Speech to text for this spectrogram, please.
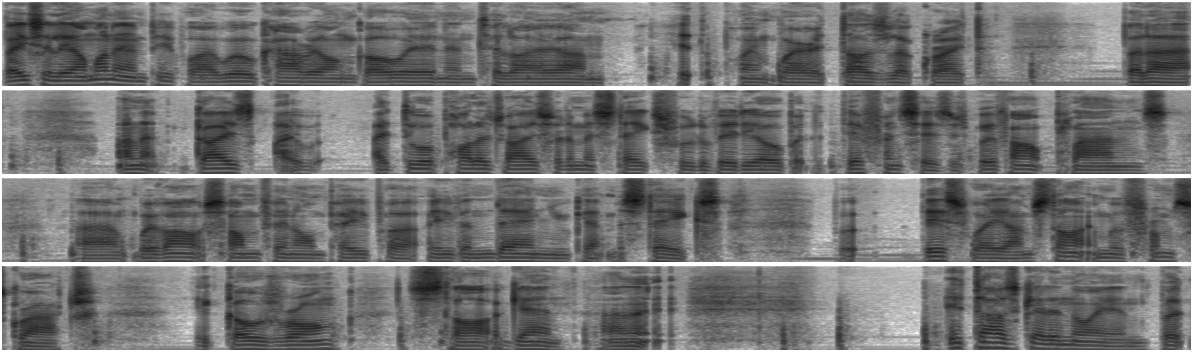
basically, I'm one of them people. I will carry on going until I um, hit the point where it does look right. But uh, and uh, guys, I I do apologise for the mistakes through the video, but the difference is, is without plans, um, without something on paper, even then you get mistakes. But this way, I'm starting with from scratch. It goes wrong, start again, and it, it does get annoying, but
